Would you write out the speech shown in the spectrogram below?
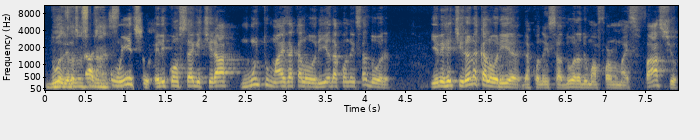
duas velocidades. velocidades. Com isso, ele consegue tirar muito mais a caloria da condensadora. E ele retirando a caloria da condensadora de uma forma mais fácil,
